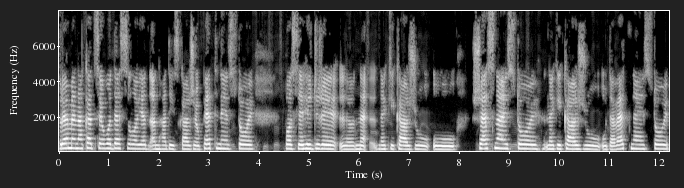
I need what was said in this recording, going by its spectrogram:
vremena kad se ovo desilo. Jedan hadis kaže u 15. Poslije hijđre ne, neki kažu u 16. neki kažu u 19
